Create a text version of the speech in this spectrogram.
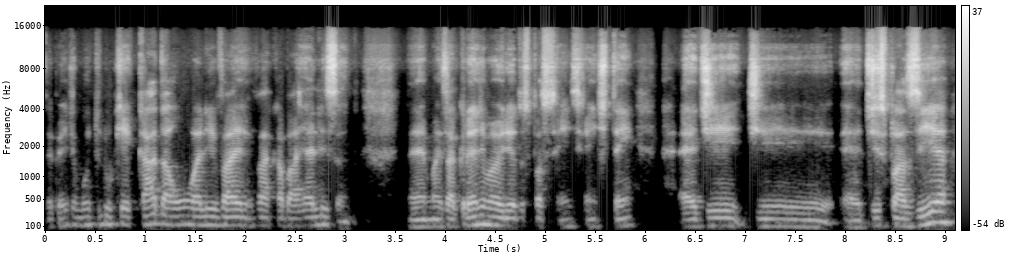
depende muito do que cada um ali vai, vai acabar realizando. Né? Mas a grande maioria dos pacientes que a gente tem é de, de é, displasia,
